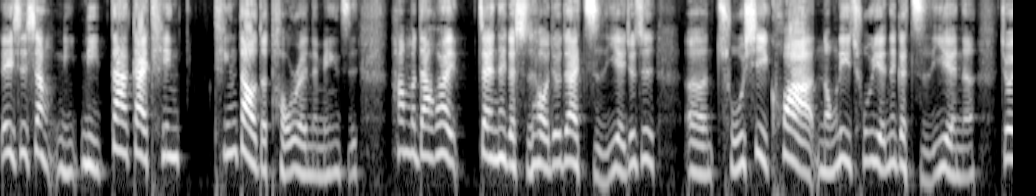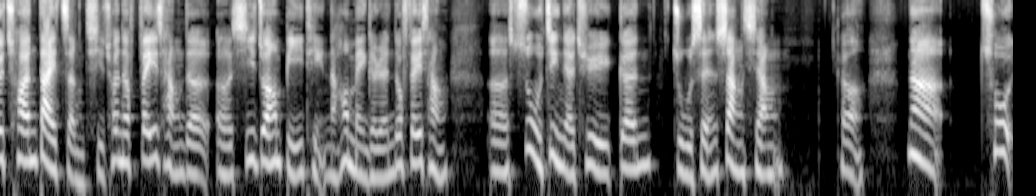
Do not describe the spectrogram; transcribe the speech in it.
类似像你，你大概听。听到的头人的名字，他们大概在那个时候就在子夜，就是呃除夕跨农历初一那个子夜呢，就会穿戴整齐，穿的非常的呃西装笔挺，然后每个人都非常呃肃静的去跟主神上香。嗯，那初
